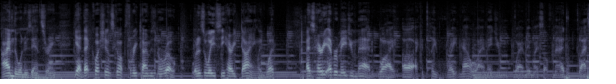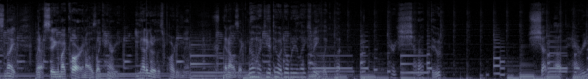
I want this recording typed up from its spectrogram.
I'm the one who's answering. Yeah, that question has come up three times in a row. What is the way you see Harry dying? Like, what? Has Harry ever made you mad? Why? Uh, I can tell you right now why I made you, why I made myself mad last night when I was sitting in my car and I was like, Harry, you gotta go to this party, man. And I was like, no, I can't do it. Nobody likes me. Like, what? Harry, shut up, dude. Shut up, Harry.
